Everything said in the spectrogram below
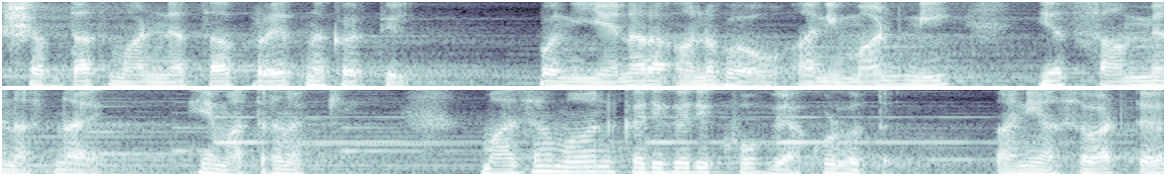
शब्दात मांडण्याचा प्रयत्न करतील. पण येणारा अनुभव आणि मांडणी यात साम्य नसणार आहे हे मात्र नक्की. माझं मन कधीकधी खूप व्याकुळ होतं आणि असं वाटतं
